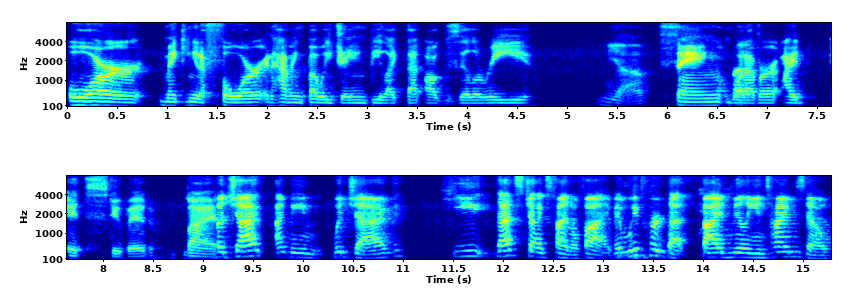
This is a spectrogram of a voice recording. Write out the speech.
or making it a four and having Bowie Jane be like that auxiliary Yeah, thing. Whatever. I it's stupid, but, but Jag, I mean, with Jag, he that's Jag's final five, and we've heard that five million times now.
